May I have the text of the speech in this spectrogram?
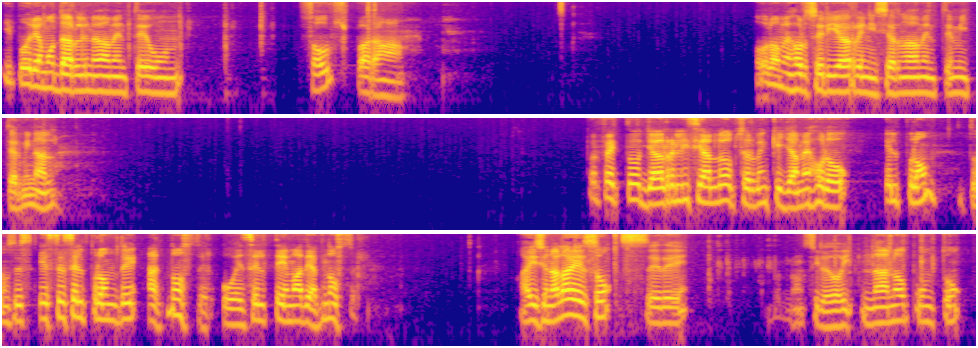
y podríamos darle nuevamente un source para o lo mejor sería reiniciar nuevamente mi terminal. Perfecto ya al reiniciarlo observen que ya mejoró el prompt. Entonces este es el prompt de Agnoster o es el tema de Agnoster adicional a eso cd si le doy nano.zshrc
